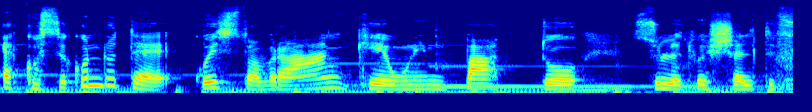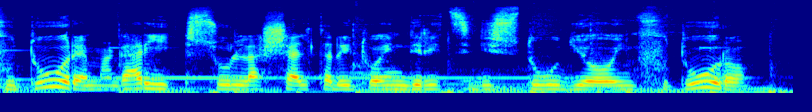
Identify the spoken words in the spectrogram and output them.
Ecco, secondo te questo avrà anche un impatto sulle tue scelte future, magari sulla scelta dei tuoi indirizzi di studio in futuro?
